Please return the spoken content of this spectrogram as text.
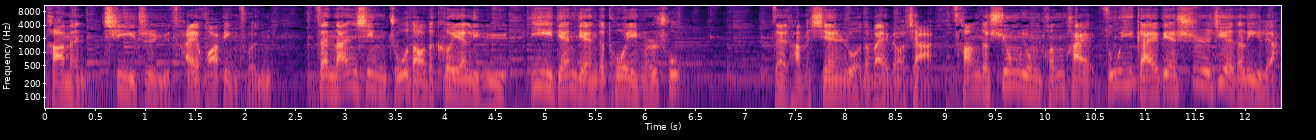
他们气质与才华并存，在男性主导的科研领域一点点的脱颖而出。在他们纤弱的外表下，藏着汹涌澎湃、足以改变世界的力量。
